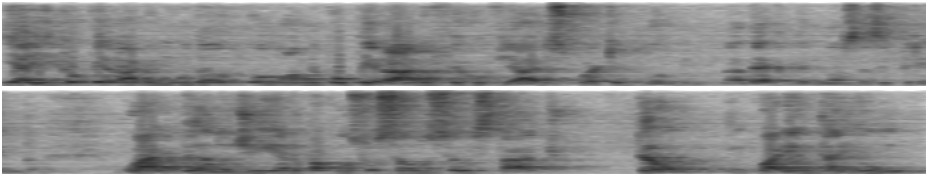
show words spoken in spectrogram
E aí que o operário muda o nome para Operário Ferroviário Esporte Clube, na década de 1930, guardando dinheiro para a construção do seu estádio. Então, em 41,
